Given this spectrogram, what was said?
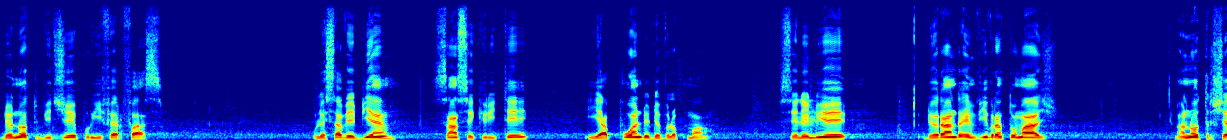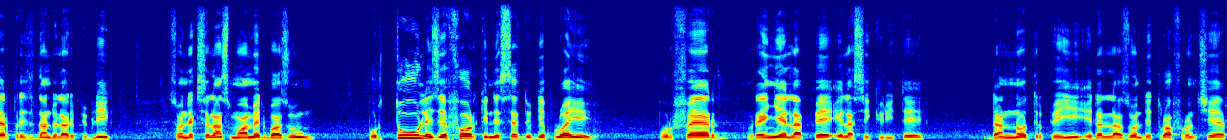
de notre budget pour y faire face. Vous le savez bien, sans sécurité, il y a point de développement. c'est le lieu de rendre un vibrant hommage à notre cher président de la République, son Excellence Mohamed Bazoum, pour tous les efforts qu'il ne cesse de déployer pour faire régner la paix et la sécurité dans notre pays et dans la zone des trois frontières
